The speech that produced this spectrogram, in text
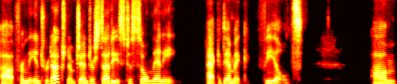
uh, from the introduction of gender studies to so many academic fields. Um,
